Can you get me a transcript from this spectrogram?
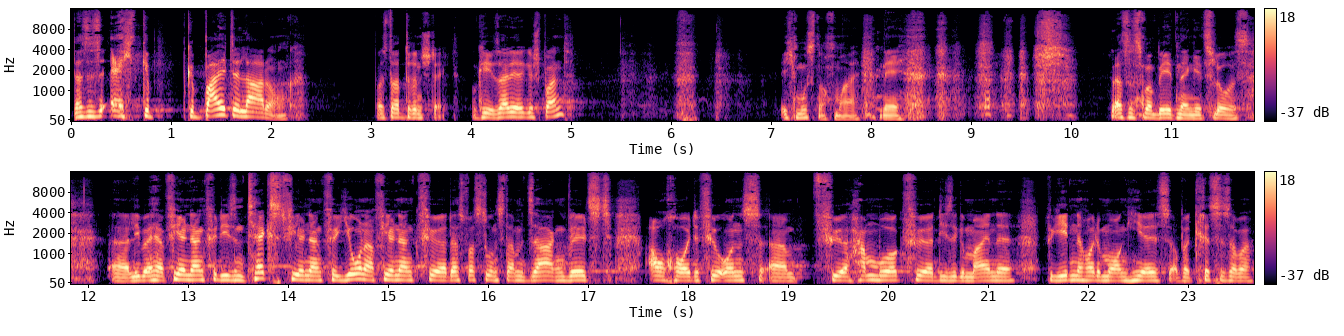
Das ist echt geballte Ladung was da drin steckt. Okay, seid ihr gespannt? Ich muss noch mal. Nee. Lass uns mal beten, dann geht's los. Äh, lieber Herr, vielen Dank für diesen Text, vielen Dank für Jona, vielen Dank für das, was du uns damit sagen willst, auch heute für uns, ähm, für Hamburg, für diese Gemeinde, für jeden, der heute Morgen hier ist, ob er Christ ist, aber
